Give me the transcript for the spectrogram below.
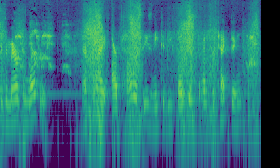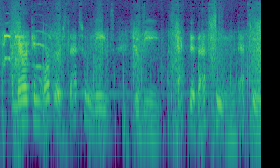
is American workers. That's why our policies need to be focused on protecting American workers. That's who needs to be protected. That's who that's who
